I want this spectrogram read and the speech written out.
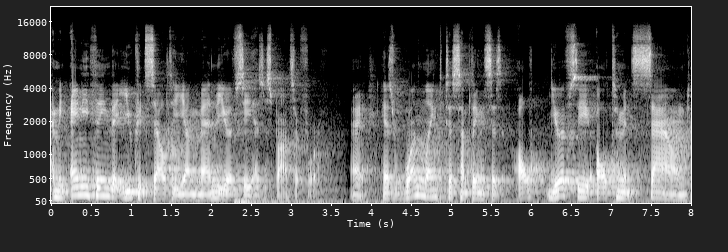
I mean, anything that you could sell to young men, the UFC has a sponsor for. He has one link to something that says UFC Ultimate Sound.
